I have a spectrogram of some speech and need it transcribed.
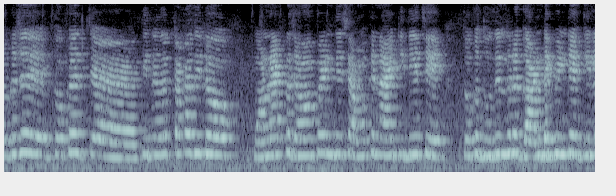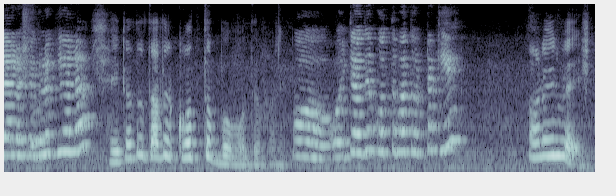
তোকে যে তোকে তিন হাজার টাকা দিল মনে একটা জামা প্যান্ট দিয়েছে আমাকে নাইটি দিয়েছে তোকে দুদিন ধরে গান্ডে পিন্ডে গিলালো সেগুলো কি হলো? সেটা তো তাদের কর্তব্য বলতে পারে। ও ওইটা ওদের কর্তব্য ওটা কি? আমার ইনভেস্ট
